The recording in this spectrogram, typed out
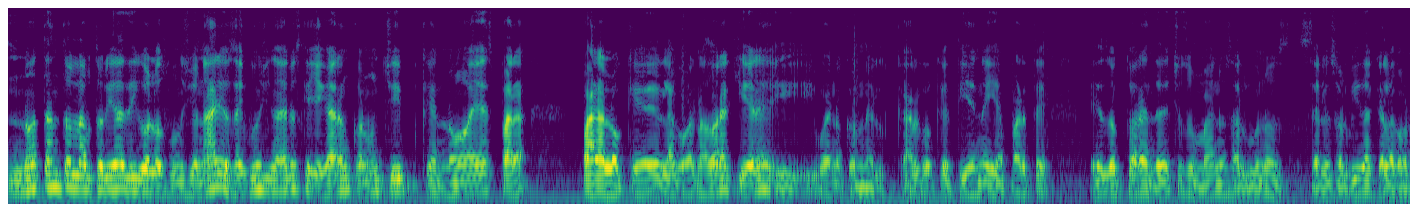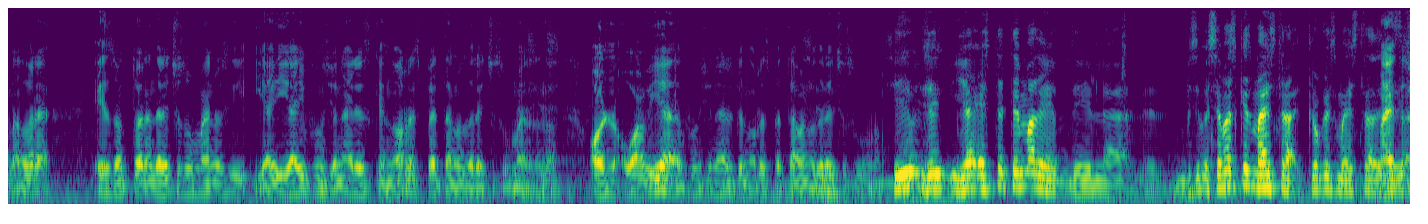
no tanto la autoridad, digo los funcionarios. Hay funcionarios que llegaron con un chip que no es para para lo que la gobernadora quiere y, bueno, con el cargo que tiene y aparte es doctora en derechos humanos, a algunos se les olvida que la gobernadora es doctora en derechos humanos y, ahí hay funcionarios que no respetan los derechos humanos, ¿no? O, había funcionarios que no respetaban los derechos humanos. Sí, ya este tema de, la... se más que es maestra, creo que es maestra de maestra,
